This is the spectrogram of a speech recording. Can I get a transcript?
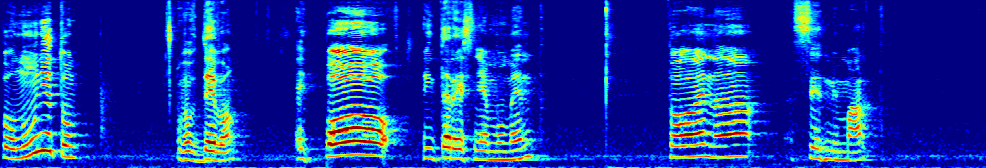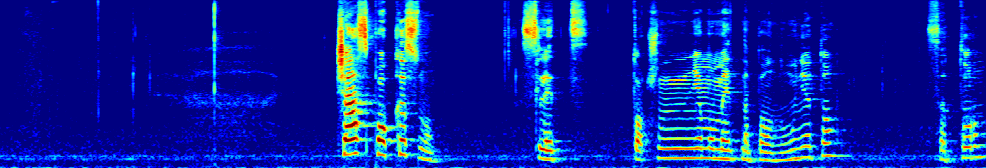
пълнолунието в Дева е по-интересният момент. То е на 7 март. Час по-късно, след точния момент на пълнолунието, Сатурн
